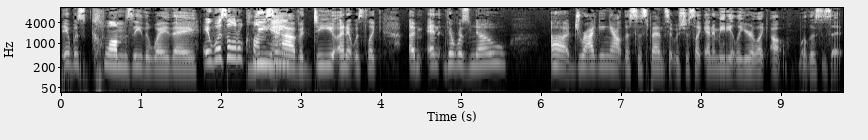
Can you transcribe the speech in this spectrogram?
it was clumsy the way they It was a little clumsy. we have a deal and it was like um, and there was no uh dragging out the suspense. It was just like and immediately you're like, "Oh, well this is it."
